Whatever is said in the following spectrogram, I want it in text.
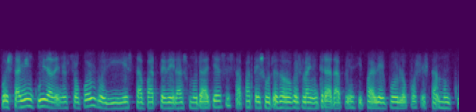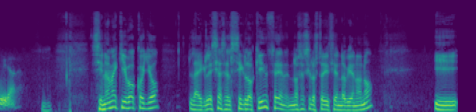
pues también cuida de nuestro pueblo y esta parte de las murallas, esta parte sobre todo que es la entrada principal del pueblo, pues está muy cuidada. Si no me equivoco yo, la iglesia es del siglo XV, no sé si lo estoy diciendo bien o no, y,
